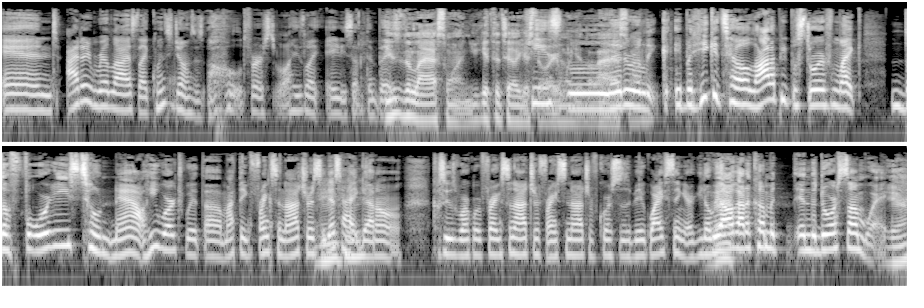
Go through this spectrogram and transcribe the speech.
and I didn't realize like Quincy Jones is old. First of all, he's like eighty something, but He's the last one. You get to tell your story. he's when you're the last one. literally. But he could tell a lot of people's story from like the forties till now. He worked with um I think Frank Sinatra. See, that's how he Mm-hmm. got on because he was working with Frank Sinatra. Frank Sinatra, of course, is a big white singer. You know, we all got to come in- the door some way. Yeah,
